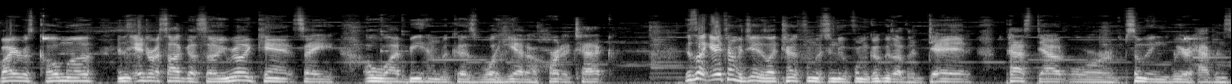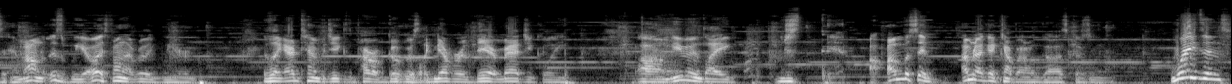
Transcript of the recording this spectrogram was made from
virus coma in the Android Saga, so you really can't say, "Oh, I beat him" because well, he had a heart attack. It's like every time Vegeta is like transformed into a new form, Goku's either dead, passed out, or something weird happens to him. I don't know. It's weird. I always found that really weird. It's like every time Vegeta gets the power of Goku is like never there magically. Um, even like just I'm gonna say I'm not gonna count Battle Gods because you know reasons.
